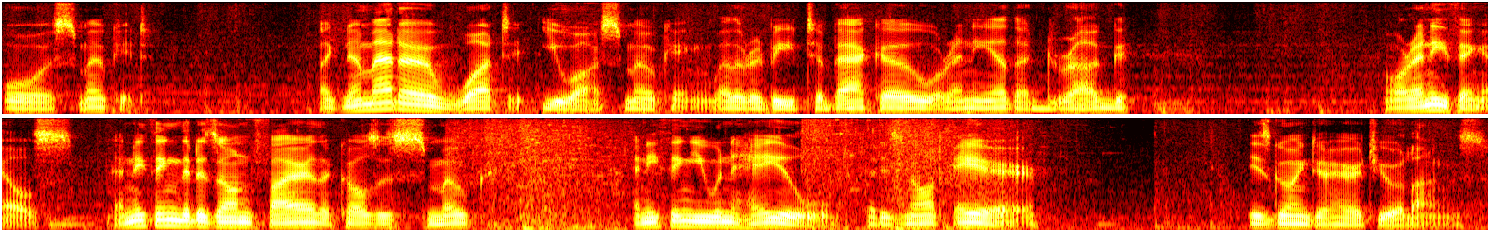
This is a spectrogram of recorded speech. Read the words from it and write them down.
or smoke it. Like, no matter what you are smoking, whether it be tobacco or any other drug, or anything else, anything that is on fire that causes smoke, anything you inhale that is not air, is going to hurt your lungs.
